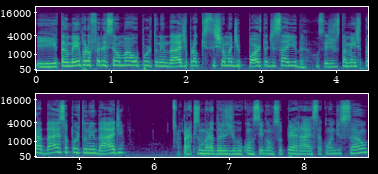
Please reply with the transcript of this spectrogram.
E também para oferecer uma oportunidade para o que se chama de porta de saída, ou seja, justamente para dar essa oportunidade para que os moradores de rua consigam superar essa condição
